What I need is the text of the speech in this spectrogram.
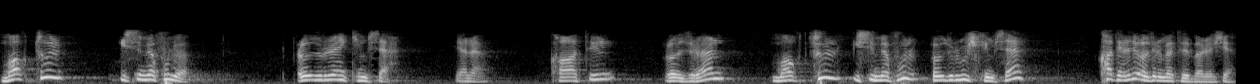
Maktul isim ve fulu. Öldüren kimse. Yani katil öldüren, maktul isim meful öldürmüş kimse katili de öldürmektir böylece.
